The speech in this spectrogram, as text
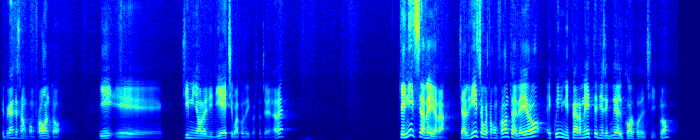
tipicamente sarà un confronto, I, eh, C minore di 10, qualcosa di questo genere, che inizia vera, cioè all'inizio questo confronto è vero e quindi mi permette di eseguire il corpo del ciclo,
